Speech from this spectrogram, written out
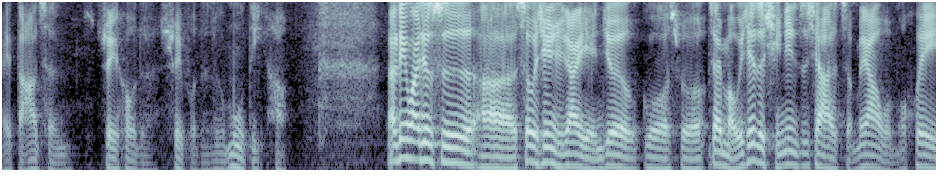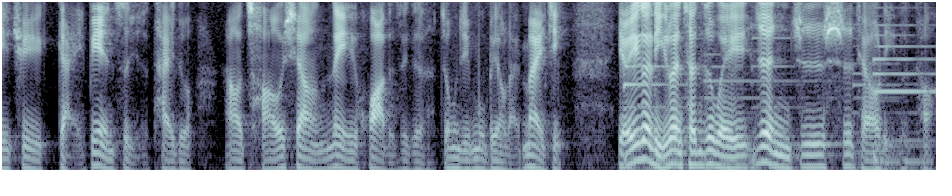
来达成最后的说服的那个目的哈。那另外就是，呃，社会心理学家研究过说，在某一些的情境之下，怎么样我们会去改变自己的态度，然后朝向内化的这个终极目标来迈进。有一个理论称之为认知失调理论，哈，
